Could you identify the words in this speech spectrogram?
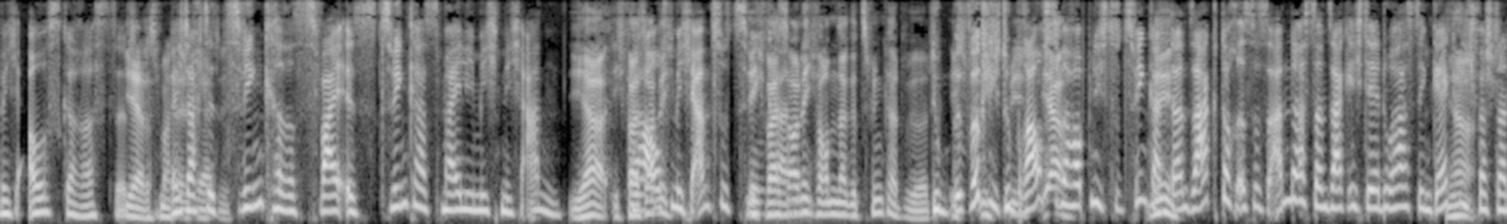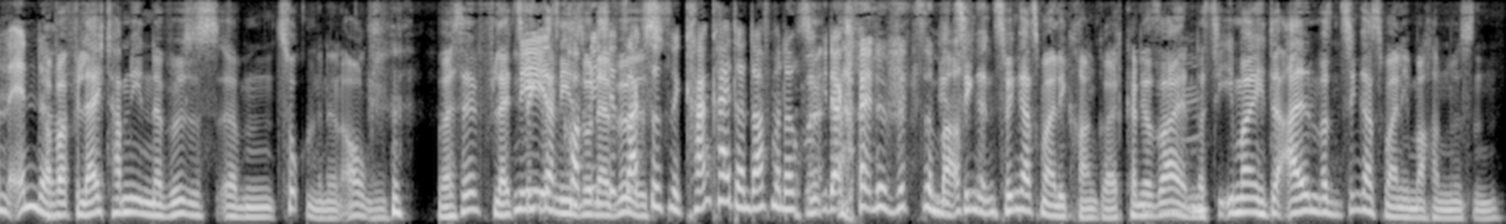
Bin ich ausgerastet. Ja, das macht Weil ich dachte, fertig. Zwinker, zwei- ist Zwinker-Smiley mich nicht an. Ja, ich weiß Hör auch auf, nicht, mich ich anzuzwinkern. weiß auch nicht, warum da gezwinkert wird. Du, ich, wirklich, ich, du brauchst ja. überhaupt nicht zu zwinkern. Nee. Dann sag doch, ist es anders, dann sag ich dir, du hast den Gag Ja. nicht verstanden, Ende. Aber vielleicht haben die ein nervöses ähm, Zucken in den Augen. Weißt du? Vielleicht nee, zwinkern jetzt die so nicht, jetzt nervös. sagst du, es ist eine Krankheit, dann darf man darüber wieder keine Witze machen. Zwinker- Zwinkersmiley-Krankheit kann ja sein, Mhm. dass die immer hinter allem was ein Zwinkersmiley machen müssen.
